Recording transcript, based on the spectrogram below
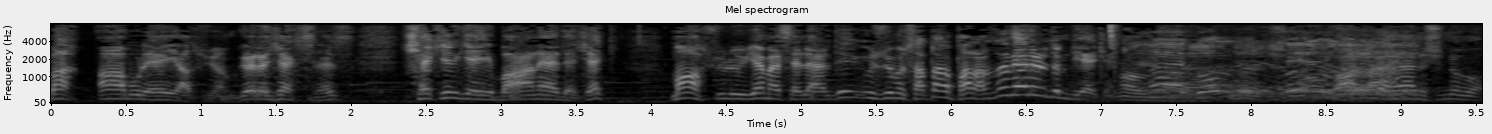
Bak ha buraya yazıyorum göreceksiniz. Çekirgeyi bahane edecek. Mahsulü yemeselerdi üzümü satar paranızı verirdim diyecek. Evet doğru. Vallahi yani şimdi bu.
